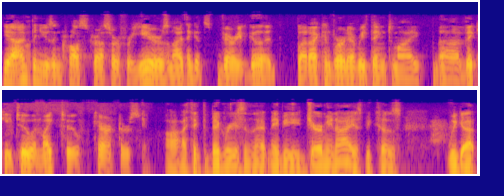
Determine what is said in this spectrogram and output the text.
Yeah, I've been using Crossdresser for years, and I think it's very good. But I convert everything to my uh, Vicky two and Mike two characters. Uh, I think the big reason that maybe Jeremy and I is because we got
